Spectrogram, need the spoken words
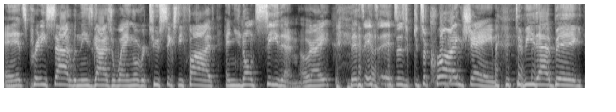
And mm. it's pretty sad when these guys are weighing over 265 and you don't see them, all right? It's it's it's a, it's a crying shame to be that big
